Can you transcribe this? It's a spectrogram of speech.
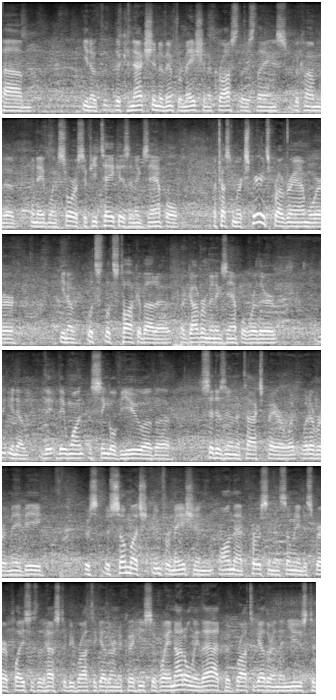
um, you know, the, the, connection of information across those things become the enabling source. If you take as an example a customer experience program where, you know, let's, let's talk about a, a government example where they're, you know, they, they want a single view of a citizen, a taxpayer, what, whatever it may be. There's, there's so much information on that person in so many disparate places that has to be brought together in a cohesive way. Not only that, but brought together and then used to,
